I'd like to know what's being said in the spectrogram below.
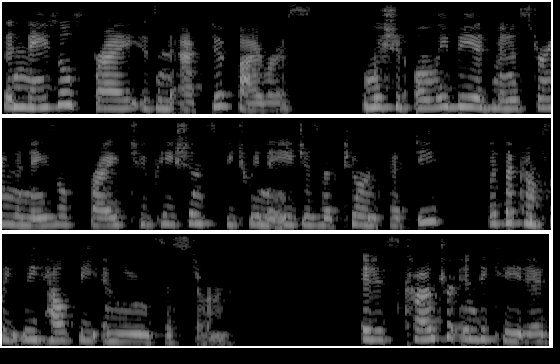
The nasal spray is an active virus, and we should only be administering the nasal spray to patients between the ages of 2 and 50 with a completely healthy immune system. It is contraindicated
